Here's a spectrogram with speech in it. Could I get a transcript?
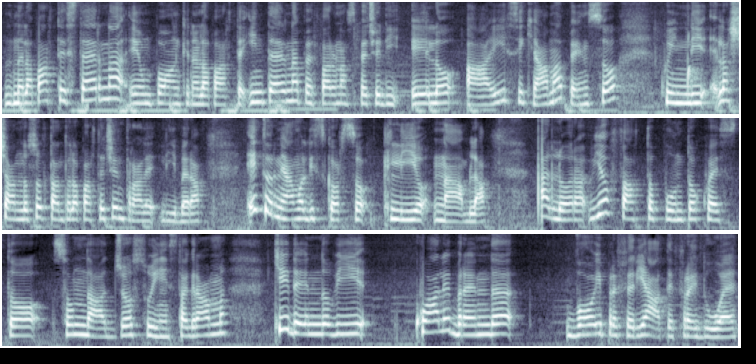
nella parte esterna e un po' anche nella parte interna per fare una specie di Elo Eye, si chiama, penso, quindi lasciando soltanto la parte centrale libera. E torniamo al discorso Clio Nabla. Allora, vi ho fatto appunto questo sondaggio su Instagram chiedendovi quale brand voi preferiate fra i due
